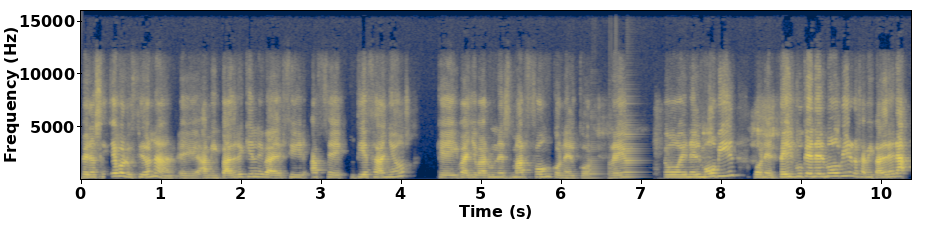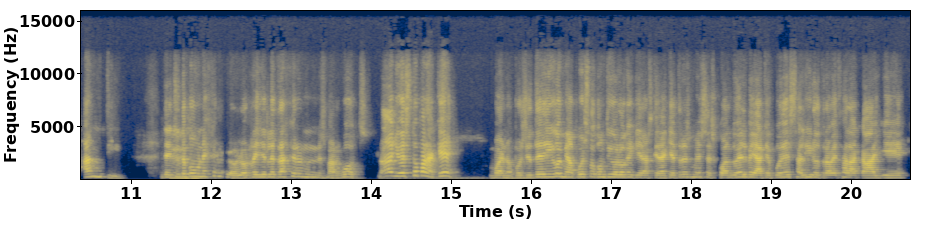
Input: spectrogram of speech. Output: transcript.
pero sí que evolucionan. Eh, a mi padre, ¿quién le iba a decir hace 10 años que iba a llevar un smartphone con el correo en el móvil, con el Facebook en el móvil? O sea, mi padre era anti. De hecho, te pongo un ejemplo. Los reyes le trajeron un smartwatch. Ah, ¿yo esto para qué? Bueno, pues yo te digo y me apuesto contigo lo que quieras, que de aquí a tres meses, cuando él vea que puede salir otra vez a la calle,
